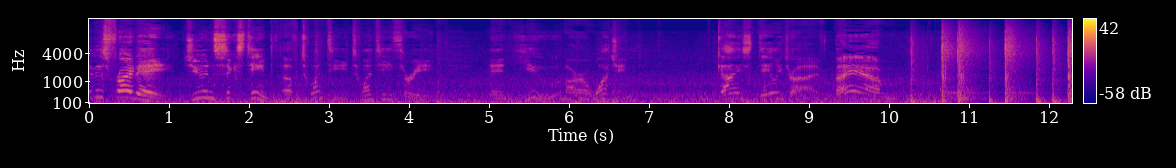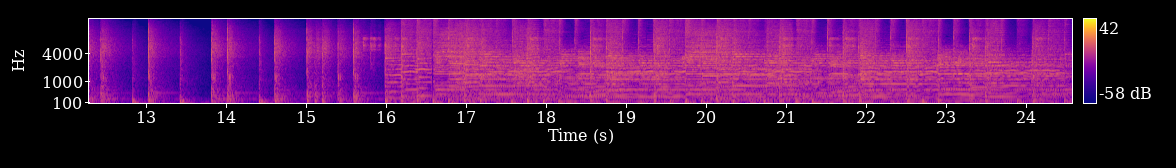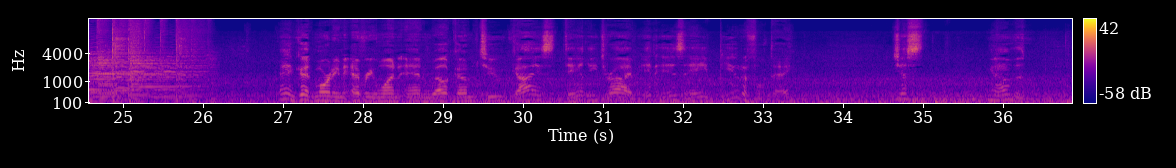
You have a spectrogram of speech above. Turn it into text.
It is Friday, June 16th of 2023, and you are watching Guys Daily Drive. Bam! Good morning, everyone, and welcome to Guys Daily Drive. It is a beautiful day. Just, you know,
